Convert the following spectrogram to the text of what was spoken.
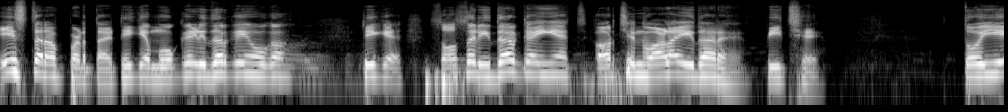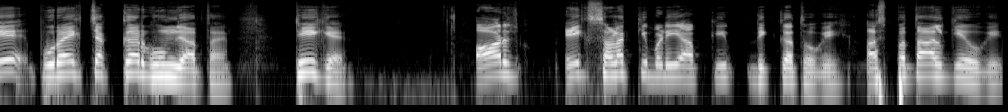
इस तरफ़ पड़ता है, ठीक है? मोकेड़ इधर कहीं होगा, ठीक है? सौसर इधर कहीं है और छिंदवाड़ा इधर है, पीछे। तो ये पूरा एक चक्कर घूम जाता है। ठीक है? और एक सड़क की बड़ी आपकी दिक्कत हो गई अस्पताल की हो गई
